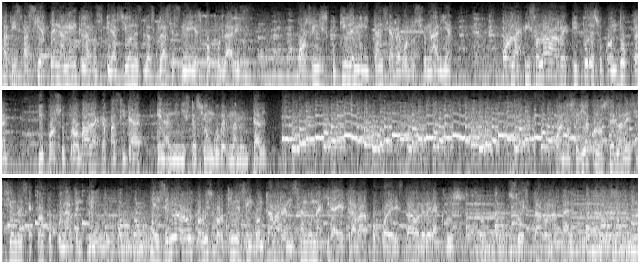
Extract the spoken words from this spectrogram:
satisfacía plenamente las aspiraciones de las clases medias populares por su indiscutible militancia revolucionaria, por la crisolada rectitud de su conducta y por su probada capacidad en la administración gubernamental. Cuando se dio a conocer la decisión del sector popular del PRI, el señor Adolfo Ruiz Cortines se encontraba realizando una gira de trabajo por el estado de Veracruz, su estado natal.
